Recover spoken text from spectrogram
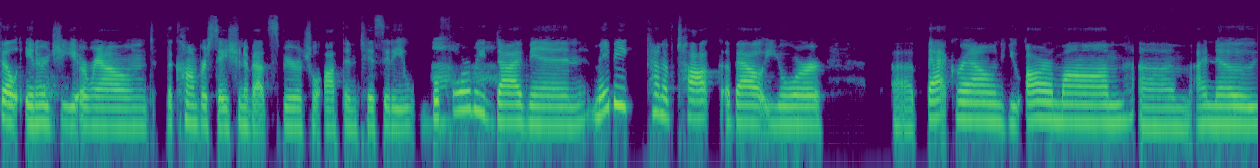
felt energy around the conversation about spiritual authenticity. Before we dive in, maybe kind of talk about your uh, background. You are a mom. Um, I know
